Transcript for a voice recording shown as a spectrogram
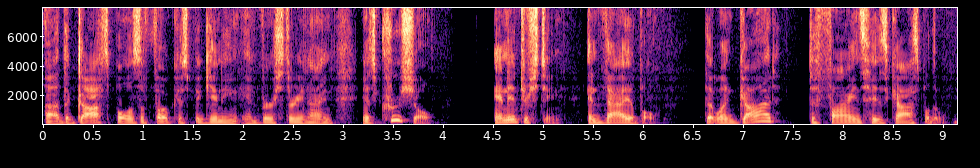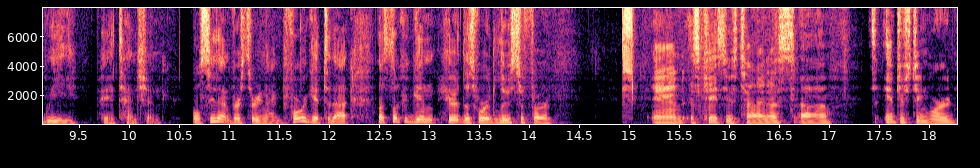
Uh, the gospel is a focus beginning in verse 39. And it's crucial and interesting and valuable that when God defines his gospel, that we pay attention. We'll see that in verse 39. Before we get to that, let's look again here at this word Lucifer. And as Casey was telling us, uh, it's an interesting word.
